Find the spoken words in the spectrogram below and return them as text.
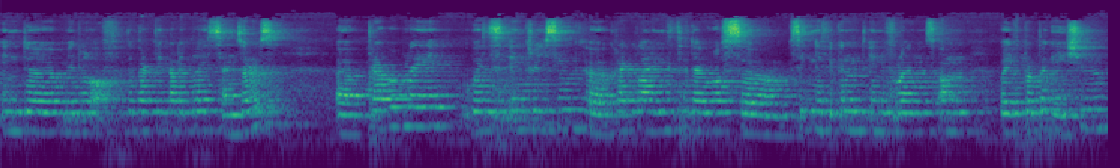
in the middle of the vertically placed sensors uh, probably with increasing uh, crack length there was uh, significant influence on wave propagation.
